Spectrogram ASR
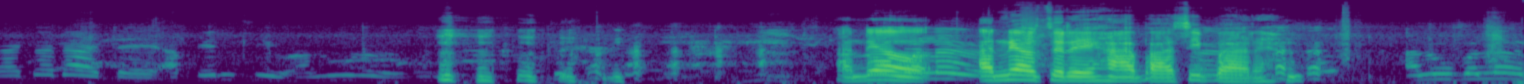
ยายก็ได้แต่อเป็นสิวอาลูเลย อันแนวอันแนวจะได้หาบาทสิบบาทอาลูเบลเลย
